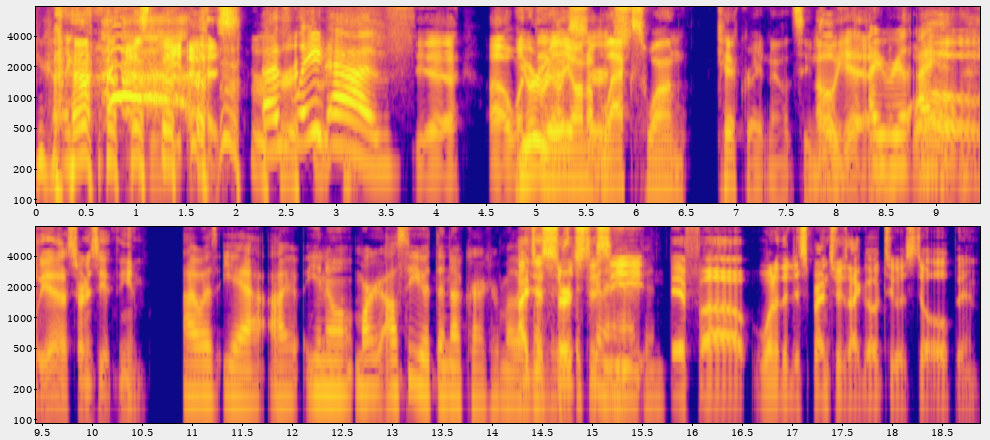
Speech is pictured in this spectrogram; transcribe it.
You're like, As late as. as late as. Yeah. Uh, one you were thing really I on a black swan kick right now. It seems. Oh like. yeah. I really, I, Whoa, yeah, starting to see a theme. I was, yeah, I, you know, Mark, I'll see you at the Nutcracker, mother. I just searched it's to see happen. if uh, one of the dispensers I go to is still open.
